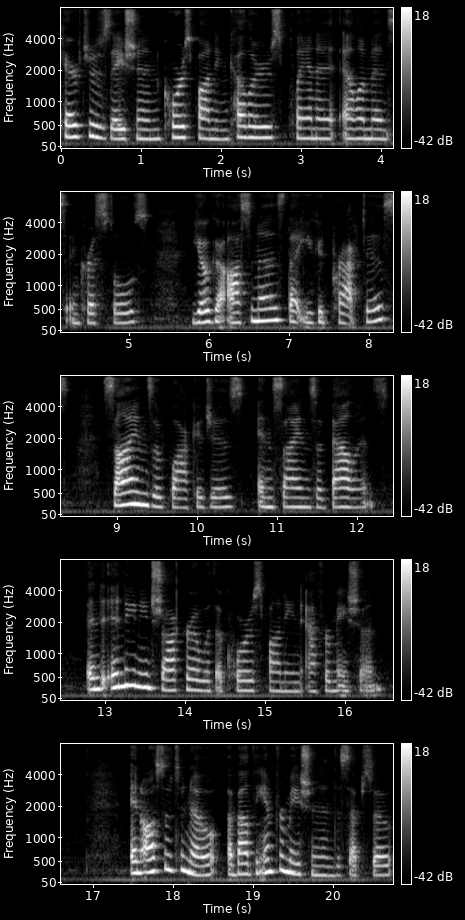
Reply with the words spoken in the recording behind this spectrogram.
characterization, corresponding colors, planet, elements, and crystals, yoga asanas that you could practice, signs of blockages, and signs of balance, and ending each chakra with a corresponding affirmation. And also to note about the information in this episode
